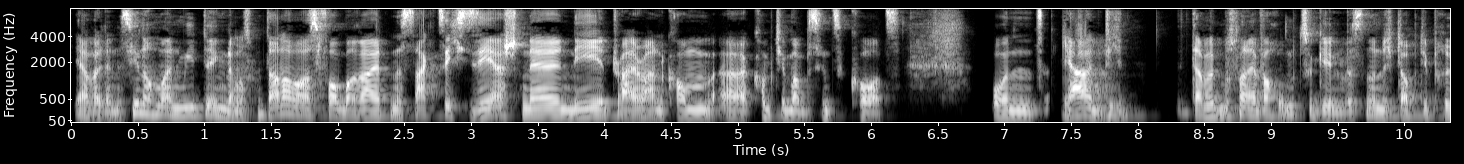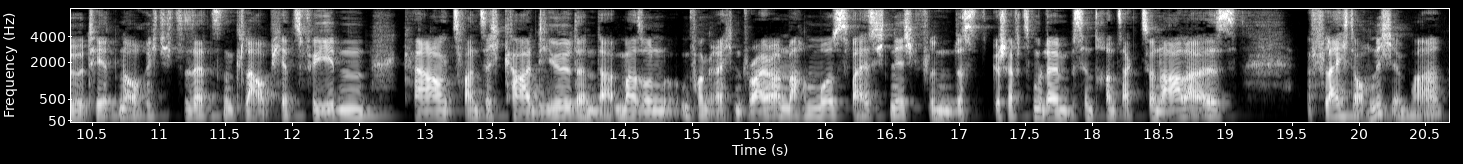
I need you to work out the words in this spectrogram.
Ja, weil dann ist hier noch mal ein Meeting, da muss man da noch was vorbereiten. Es sagt sich sehr schnell, nee, Dry Run, komm, äh, kommt hier mal ein bisschen zu kurz. Und ja, die, damit muss man einfach umzugehen wissen. Und ich glaube, die Prioritäten auch richtig zu setzen. Klar, ob ich jetzt für jeden, keine Ahnung, 20k Deal dann da immer so einen umfangreichen Dry-Run machen muss, weiß ich nicht. Wenn das Geschäftsmodell ein bisschen transaktionaler ist, vielleicht auch nicht immer.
